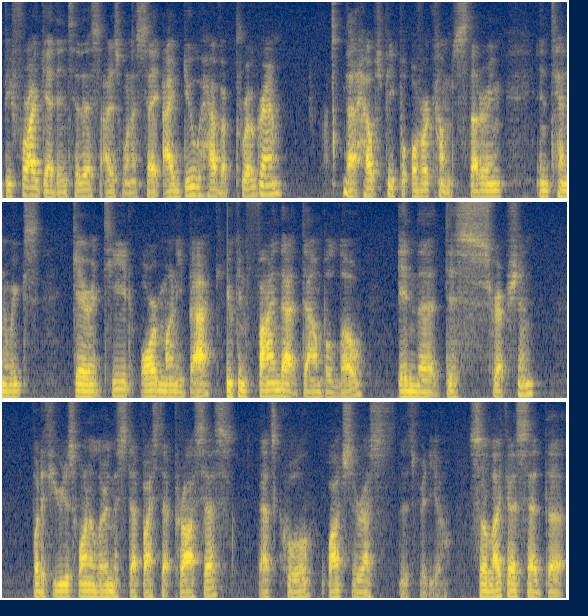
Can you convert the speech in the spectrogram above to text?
before I get into this, I just want to say I do have a program that helps people overcome stuttering in 10 weeks, guaranteed or money back. You can find that down below in the description. But if you just want to learn the step-by-step -step process, that's cool. Watch the rest of this video. So like I said, the,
